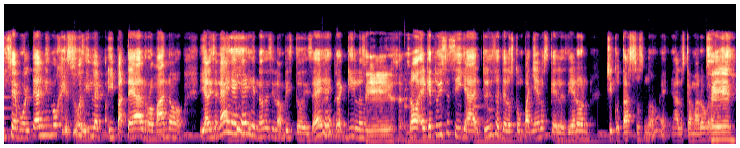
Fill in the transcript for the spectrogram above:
y se voltea el mismo Jesús y, le, y patea al romano y ya le dicen, ¡ay, ay, ay! No sé si lo han visto. Dice, ¡ay, ay, tranquilo! Sí, No, el que tú dices, sí, ya. Tú dices el de los compañeros que les dieron chicotazos, ¿no? Eh, a los camarógrafos. Sí.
